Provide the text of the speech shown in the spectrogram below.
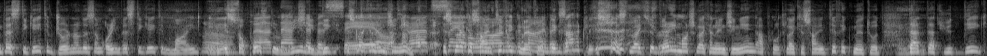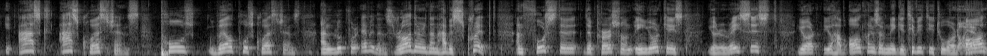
investigative journalism or investigative mind. Oh, is supposed that- to that really dig. It's like an engineer. That's it's like a a scientific time method. ago. Exactly. It's, it's like the, very much like an engineering approach, like a scientific method Mm-hmm. that, that you dig, ask, ask questions, pose well posed questions and look for evidence rather than have a script and force the, the person in your case you're a racist you're you have all kinds of negativity toward Oh, yeah. all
